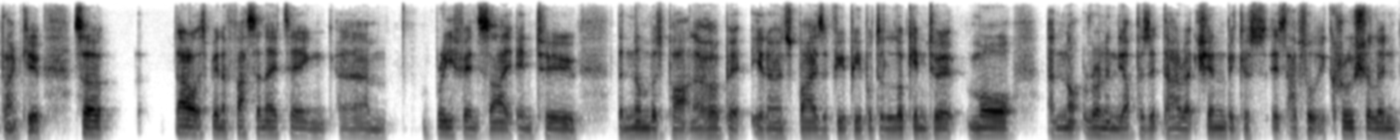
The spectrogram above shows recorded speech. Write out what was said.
thank you. So Darryl, it's been a fascinating um, brief insight into the numbers part and i hope it you know inspires a few people to look into it more and not run in the opposite direction because it's absolutely crucial in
